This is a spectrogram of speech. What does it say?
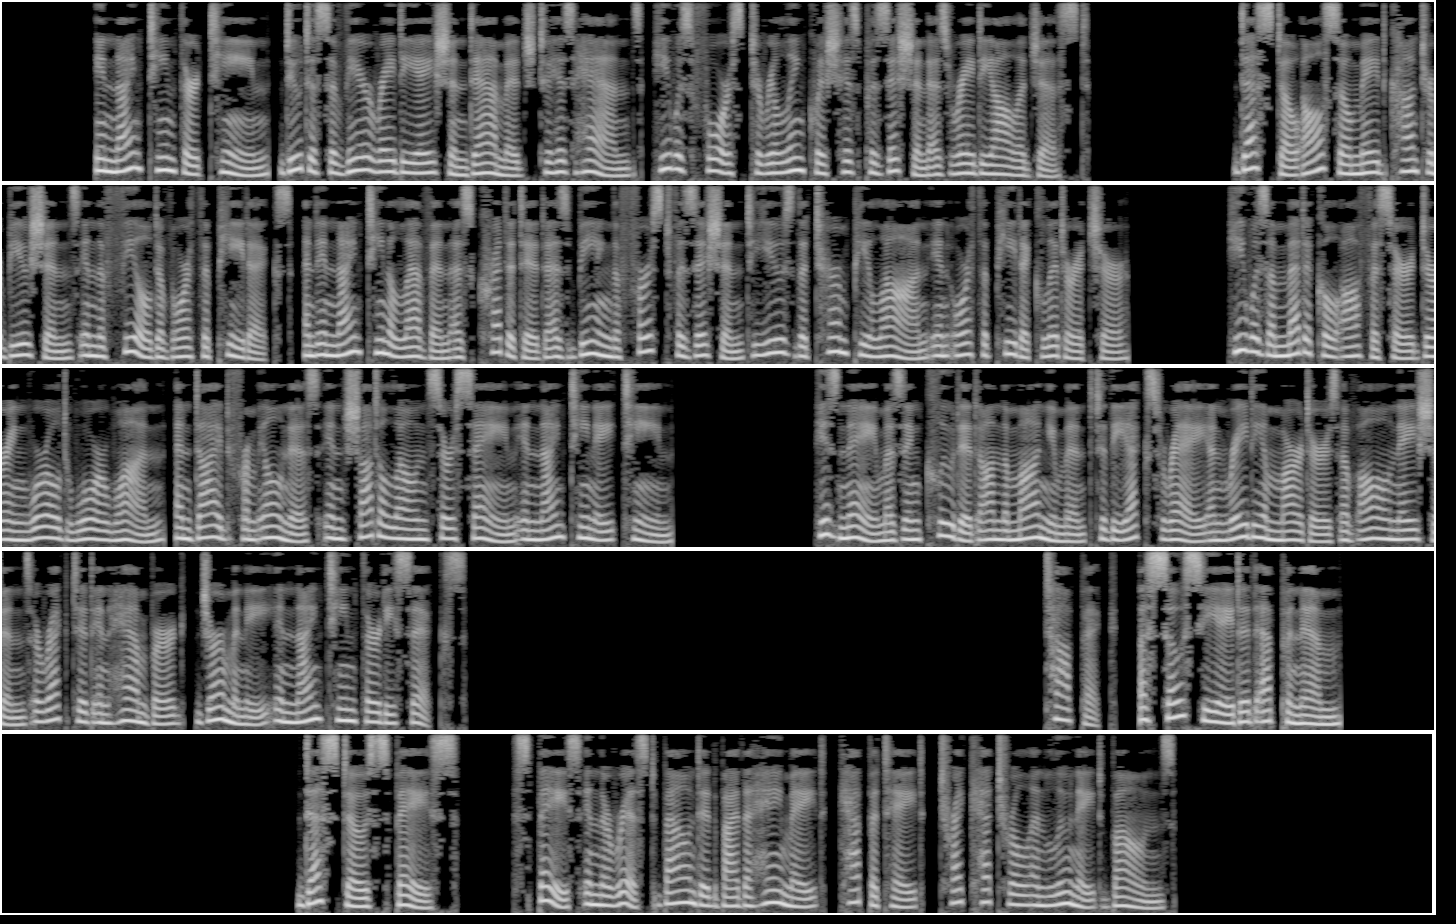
In 1913, due to severe radiation damage to his hands, he was forced to relinquish his position as radiologist. Destot also made contributions in the field of orthopedics, and in 1911 is credited as being the first physician to use the term pilon in orthopedic literature. He was a medical officer during World War I, and died from illness in Châtillon-sur-Seine in 1918. His name is included on the monument to the X-ray and radium martyrs of all nations erected in Hamburg, Germany in 1936. Topic: Associated eponym Destot's space Space in the wrist bounded by the hamate, capitate, triquetral and lunate bones.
